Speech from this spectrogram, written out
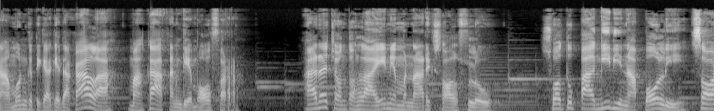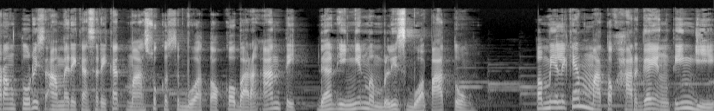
Namun ketika kita kalah, maka akan game over. Ada contoh lain yang menarik soal flow. Suatu pagi di Napoli, seorang turis Amerika Serikat masuk ke sebuah toko barang antik dan ingin membeli sebuah patung. Pemiliknya mematok harga yang tinggi,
